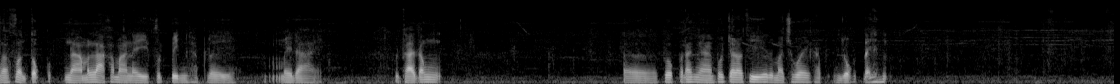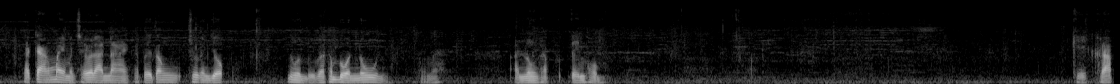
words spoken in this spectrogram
มาฝนตกน้ำมันหลากเข้ามาในฟุตปรินครับเลยไม่ได้ สุดท้ายต้อง เอ่อพวกพนักงานพวกเจ้าหน้าที่มาช่วยครับ ยกเต็นท์ ถ้ากลางใหม่มันใช้เวลานานครับเลยต้องช่วยกันยกนู่นหรือว่าข้างบนนู่นเห็นไหมอันลงครับเต็นท์ผมโอเคครับ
